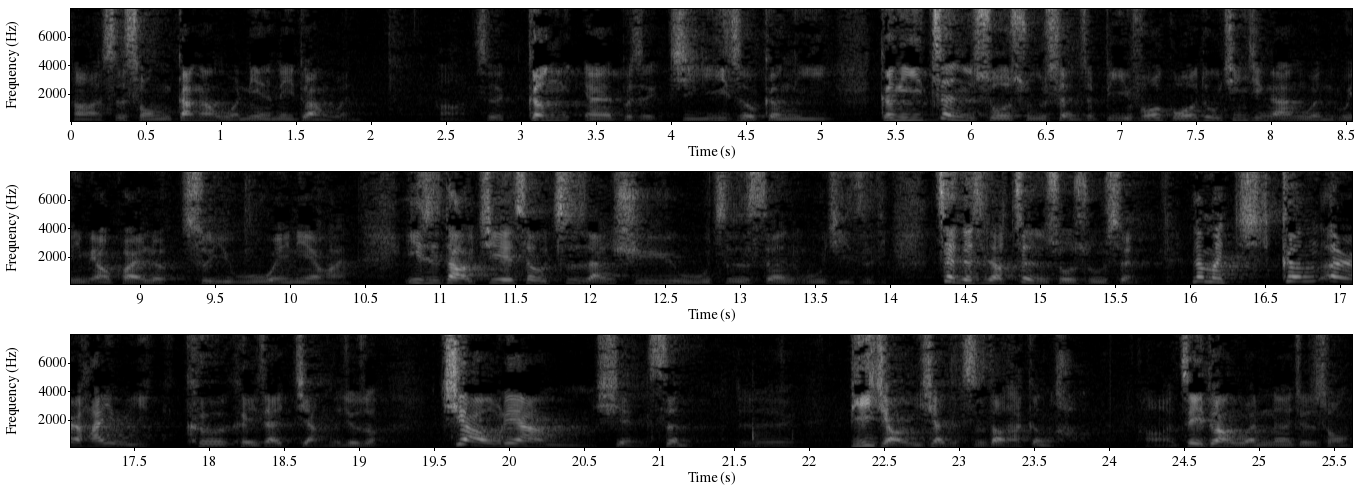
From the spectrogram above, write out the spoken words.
啊，是从刚刚我念的那段文。啊，是更呃，不是几一之后更一，更一正说殊胜，是彼佛国度清净安稳，微妙快乐，是于无为涅槃，一直到接受自然虚无之身，无极之体，这个是叫正说殊胜。那么更二还有一科可以再讲的，就是说较量显胜，就是比较一下就知道它更好。啊，这段文呢，就是从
